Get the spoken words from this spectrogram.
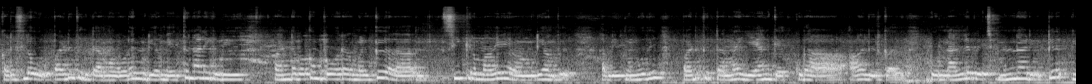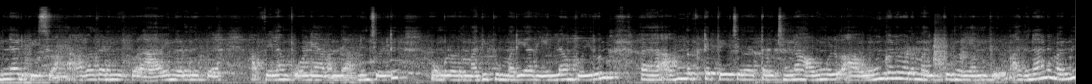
கடைசியில் ஒரு படுத்துக்கிட்டாங்க. உடம்பு முடியாமல் எத்தனை நாளைக்கு இப்படி பண்ட பக்கம் போகிறவங்களுக்கு சீக்கிரமாகவே முடியாமல் போயிடும் அப்படி இருக்கும்போது படுத்துக்கிட்டாங்கன்னா ஏன்னு கேட்கக்கூட ஆ- ஆள் இருக்காது. ஒரு நல்ல பேச்சு முன்னாடி விட்டு பின்னாடி பேசுவாங்க. அவள் கடந்து போகிறா அவன் கடந்து போகிறேன் அப்படிலாம் போனேன் வந்து அப்படின்னு சொல்லிட்டு உங்களோட மதிப்பு மரியாதை எல்லாம் போயிடும் அவங்கக்கிட்ட பேச்சுவார்த்தை வச்சிங்கன்னா அவங்கள அவங்களும் அவங்களோட மதிப்பு இருக்குங்க எனக்கு. அதனால வந்து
